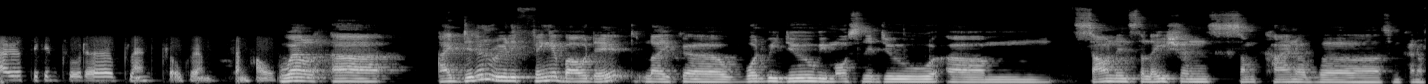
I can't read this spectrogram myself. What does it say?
are you sticking to the planned program somehow well uh, I didn't really think about it. Like uh, what we do, we mostly do um, sound installations, some kind of uh, some kind of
